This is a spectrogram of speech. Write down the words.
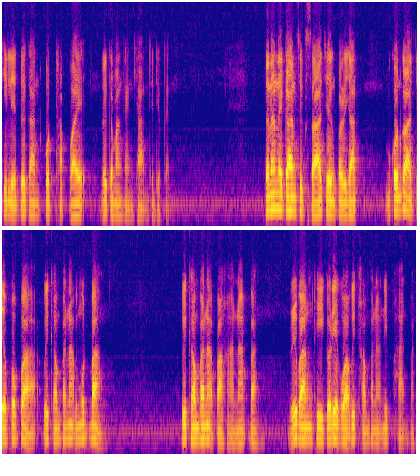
กิเลสด้วยการกดทับไว้ด้วยกำลังแห่งฌานเช่นเดียวกัน ดังนั้นในการศึกษาเชิงปริยัติบุคคลก็อาจจะพบว่าวิคัมพนะวิมุตบ้าง วิคัมพนะปะหานะบ้าง หรือบางทีก็เรียกว่าวิคัมพนะนิพพานบ้าง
